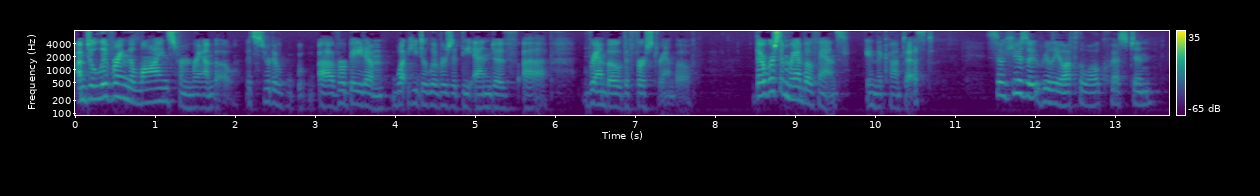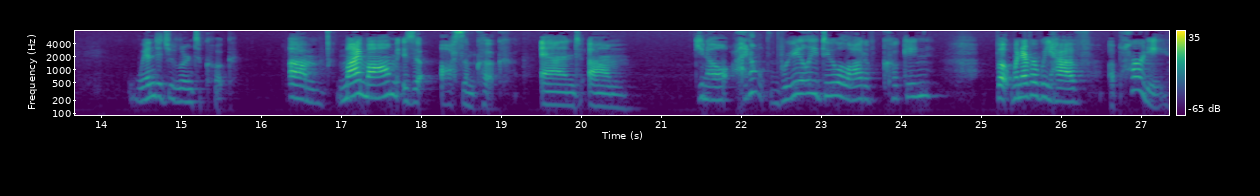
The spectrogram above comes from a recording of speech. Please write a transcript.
I'm delivering the lines from Rambo. It's sort of uh, verbatim what he delivers at the end of uh, Rambo, the first Rambo. There were some Rambo fans in the contest. So here's a really off the wall question When did you learn to cook? Um, my mom is an awesome cook. And, um, you know, I don't really do a lot of cooking, but whenever we have a party,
